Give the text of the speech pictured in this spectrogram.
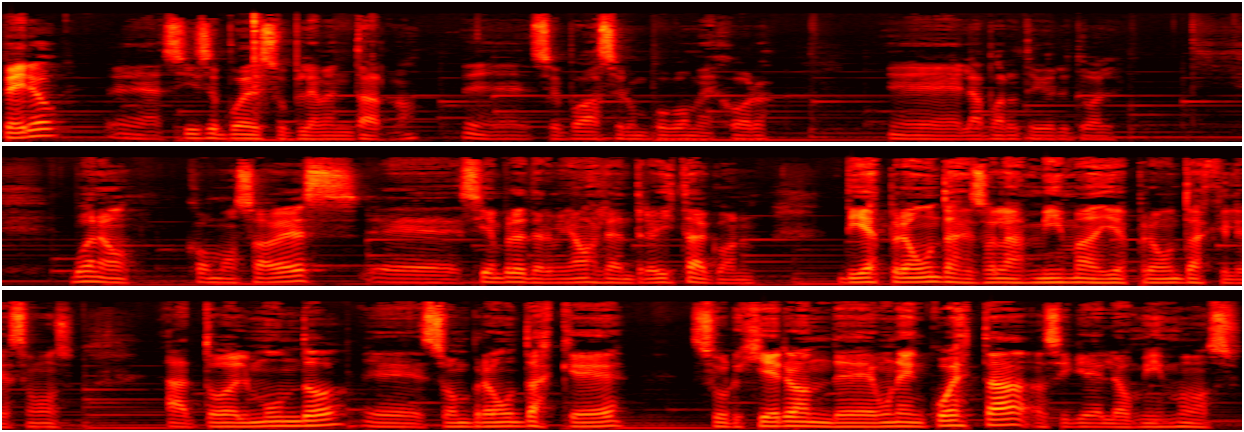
pero eh, sí se puede suplementar, ¿no? Eh, se puede hacer un poco mejor eh, la parte virtual. Bueno, como sabes, siempre terminamos la entrevista con 10 preguntas que son las mismas 10 preguntas que le hacemos a todo el mundo. Son preguntas que surgieron de una encuesta, así que los mismos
